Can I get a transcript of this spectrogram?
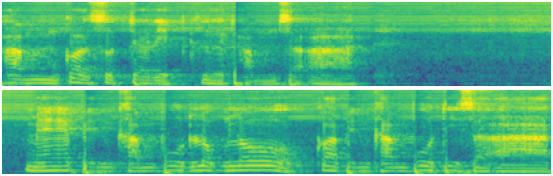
ธรรมก็สุจริตคือธรรมสะอาด แม้เป็นคำพูดโลกโลกก็เป็นคำพูดที่สะอาด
